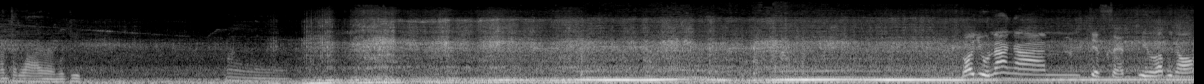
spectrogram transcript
อันตรายไหมเมื่อกี้แม่ เราอยู่หน้างานเจ็ดแสนคิวครับพี่น้อง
